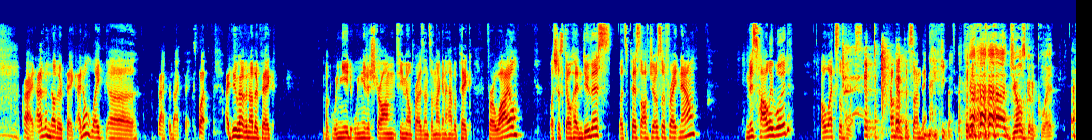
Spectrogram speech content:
All right, I have another pick. I don't like uh back-to-back picks, but I do have another pick. Look, we need we need a strong female presence. I'm not going to have a pick for a while. Let's just go ahead and do this. Let's piss off Joseph right now. Miss Hollywood, Alexa Bliss, coming to Sunday Night Heat. Joe's gonna quit.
